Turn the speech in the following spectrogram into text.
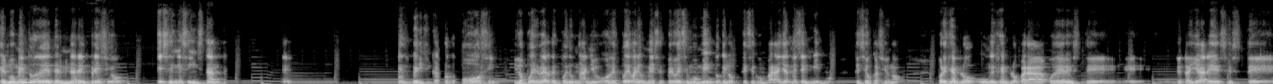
el momento de determinar el precio es en ese instante, es verificado como OSI y lo puedes ver después de un año o después de varios meses, pero ese momento que lo que se compara ya no es el mismo que se ocasionó. Por ejemplo, un ejemplo para poder este, eh, detallar es este,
